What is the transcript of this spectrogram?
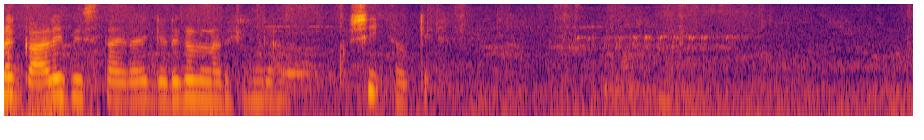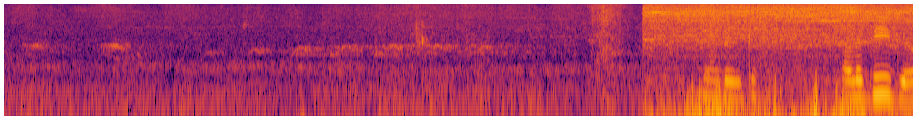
ತಣ್ಣಗೆ ಗಾಳಿ ಬೀಸ್ತಾ ಇದೆ, ಗಿಡಗಳು ನೋಡಿ ಹಿಂಗೆ ಖುಷಿ, ಓಕೆ. ನೋಡಿ ಇದು ಹಳದಿದು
